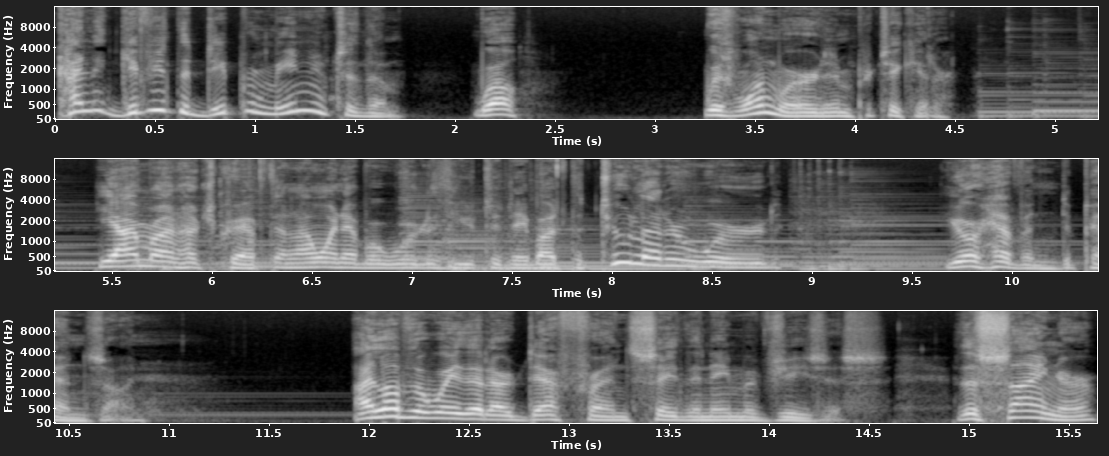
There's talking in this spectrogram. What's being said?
kind of give you the deeper meaning to them. Well, with one word in particular. Yeah, I'm Ron Hutchcraft, and I want to have a word with you today about the two letter word your heaven depends on. I love the way that our deaf friends say the name of Jesus. The signer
